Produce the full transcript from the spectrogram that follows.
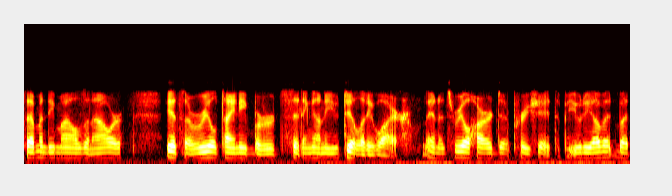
70 miles an hour, it's a real tiny bird sitting on a utility wire and it's real hard to appreciate the beauty of it but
